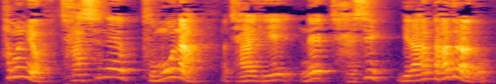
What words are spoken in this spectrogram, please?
하물며 자신의 부모나 자기의 내 자식이라 한다 하더라도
